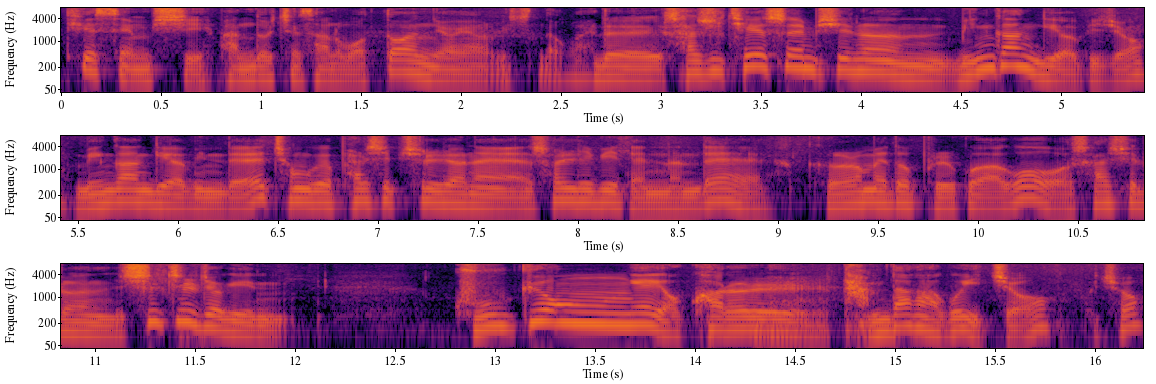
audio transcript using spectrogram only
TSMC 반도체 산업 어떤 영향을 미친다고 봐요? 네, 사실 TSMC는 민간 기업이죠. 민간 기업인데 1987년에 설립이 됐는데 그럼에도 불구하고 사실은 실질적인 국용의 역할을 네. 담당하고 있죠. 그렇죠?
